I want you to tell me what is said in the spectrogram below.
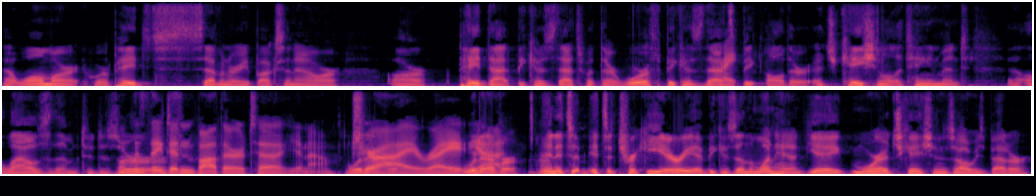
at Walmart who are paid seven or eight bucks an hour are paid that because that's what they're worth, because that's Right. be, all their educational attainment allows them to deserve. Because they didn't bother to, you know, Whatever. try, right? Yeah. whatever. And it's a, it's a tricky area because on the one hand, yay, more education is always better,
